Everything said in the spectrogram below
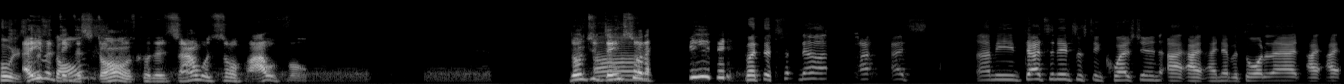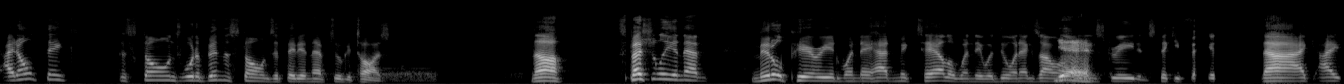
Who, I the even think the Stones? Stones because the sound was so powerful. Don't you think so? Um, Like, But the no, I, it's. I mean, that's an interesting question. I, I, I never thought of that. I, I, I don't think the Stones would have been the Stones if they didn't have two guitars. No, especially in that middle period when they had Mick Taylor when they were doing Exile Yeah. on Main Street and Sticky Fingers. Nah, I, I,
